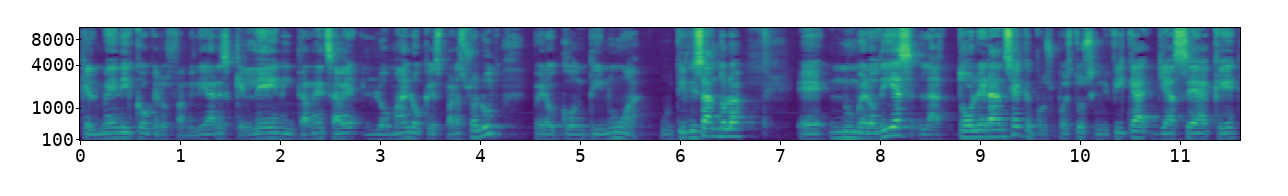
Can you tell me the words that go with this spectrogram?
que el médico, que los familiares que leen internet sabe lo malo que es para su salud, pero continúa utilizándola. Eh, número 10, la tolerancia, que por supuesto significa ya sea que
